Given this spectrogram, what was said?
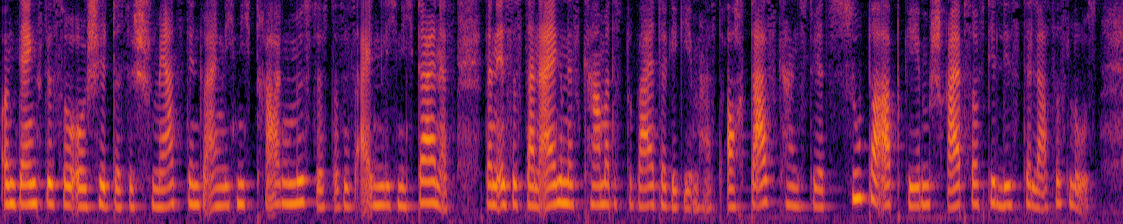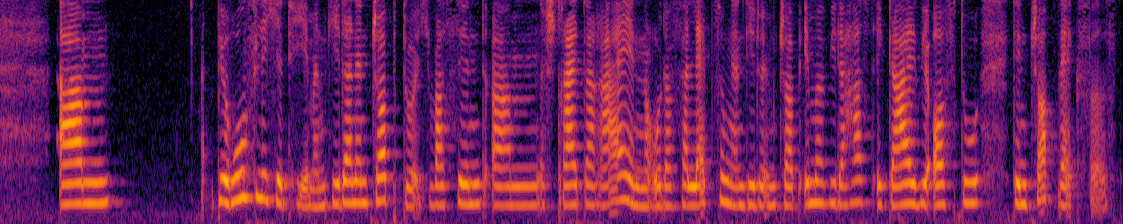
und denkst dir so, oh shit, das ist Schmerz, den du eigentlich nicht tragen müsstest, das ist eigentlich nicht deines. Dann ist es dein eigenes Karma, das du weitergegeben hast. Auch das kannst du jetzt super abgeben, schreib's auf die Liste Liste, lass es los. Ähm, berufliche Themen, geh deinen Job durch. Was sind ähm, Streitereien oder Verletzungen, die du im Job immer wieder hast, egal wie oft du den Job wechselst?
